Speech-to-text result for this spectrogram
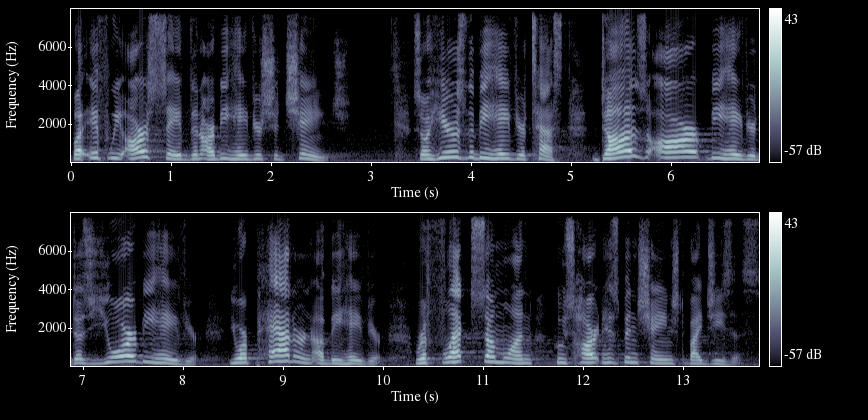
But if we are saved, then our behavior should change. So here's the behavior test Does our behavior, does your behavior, your pattern of behavior, reflect someone whose heart has been changed by Jesus?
